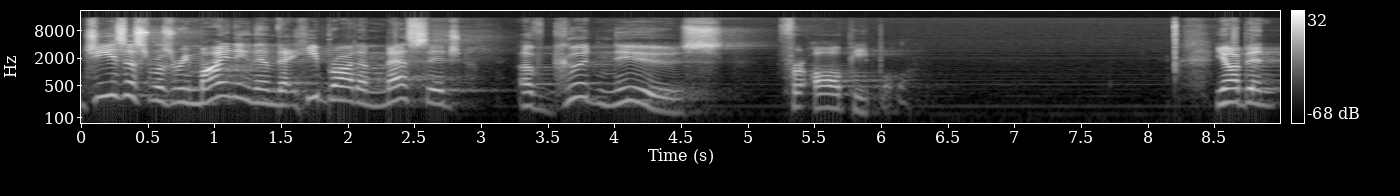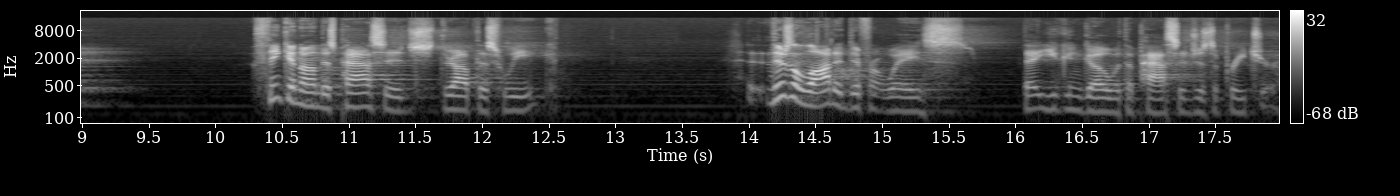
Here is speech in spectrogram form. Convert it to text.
Jesus was reminding them that he brought a message of good news for all people. You know, I've been thinking on this passage throughout this week. There's a lot of different ways that you can go with a passage as a preacher.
